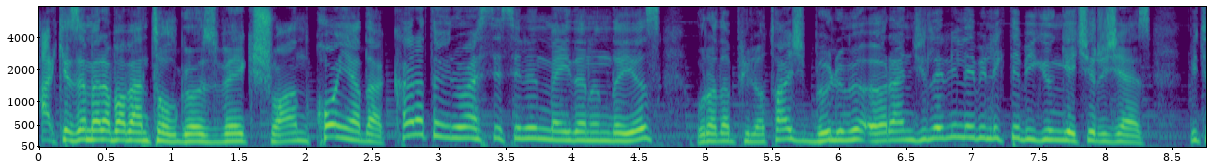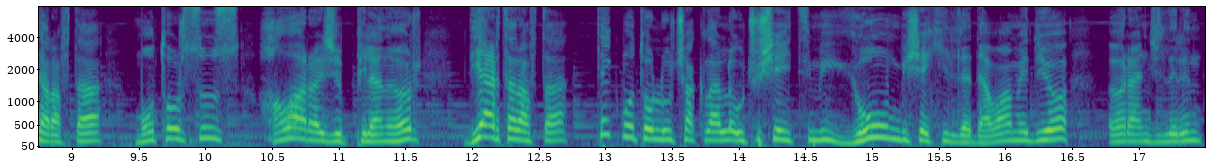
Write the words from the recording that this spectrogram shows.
Herkese merhaba ben Tolga Özbek. Şu an Konya'da Karata Üniversitesi'nin meydanındayız. Burada pilotaj bölümü öğrencileriyle birlikte bir gün geçireceğiz. Bir tarafta motorsuz hava aracı planör, diğer tarafta tek motorlu uçaklarla uçuş eğitimi yoğun bir şekilde devam ediyor. Öğrencilerin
